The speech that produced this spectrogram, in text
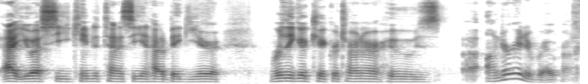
at USC, came to Tennessee and had a big year. Really good kick returner who's uh, underrated route runner.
